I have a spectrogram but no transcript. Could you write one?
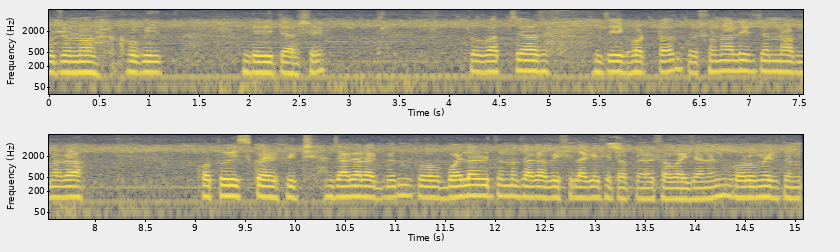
ওজন খুবই দেরিতে আসে। তো বাচ্চার যে ঘরটা, তো সোনালির জন্য আপনারা কত স্কোয়ার ফিট জায়গা রাখবেন? তো ব্রয়লারের জন্য জায়গা বেশি লাগে সেটা আপনারা সবাই জানেন। গরমের জন্য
